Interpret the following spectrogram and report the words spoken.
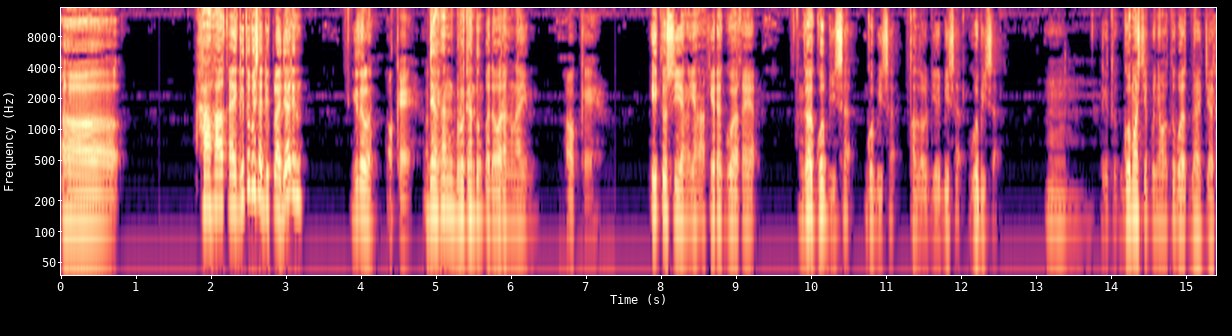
eh hal-hal kayak gitu bisa dipelajarin. Gitu loh. Oke oke, jangan bergantung pada orang lain. Oke. Itu sih yang yang akhirnya gue kayak enggak gue bisa gue bisa. Kalau dia bisa gue bisa. Hmm. gitu. Gue masih punya waktu buat belajar.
